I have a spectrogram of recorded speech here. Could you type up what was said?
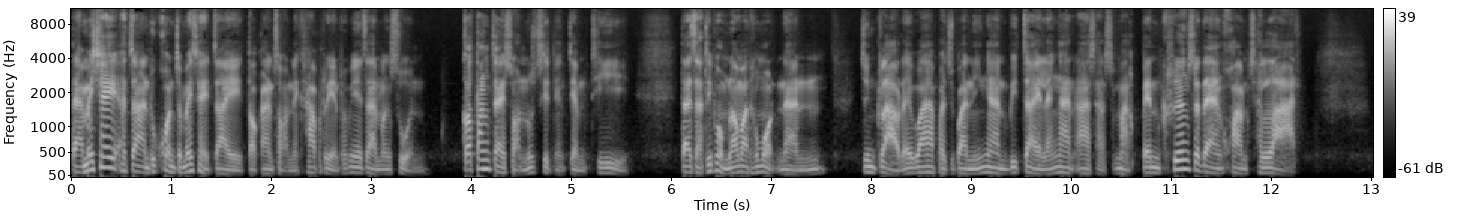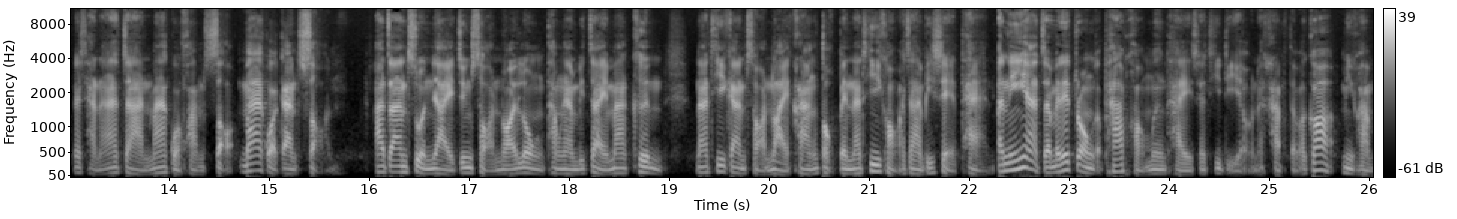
แต่ไม่ใช่อาจารย์ทุกคนจะไม่ใส่ใจต่อการสอนในคาบเรียนเพราะมีอาจารย์บางส่วน ก็ตั้งใจสอนลูกศิษย์อย่างเต็มที่ แต่จากที่ผมเล่ามาทั้งหมดนั้น จึงกล่าวได้ว่าปัจจุบันนี้งานวิจัยและงานอาสาสมัคร เป็นเครื่องแสดงความฉลาด ในฐานะอาจารย์มากกว่าความสอนมากกว่าการสอน อาจารย์ส่วนใหญ่จึงสอนน้อยลงทำงานวิจัยมากขึ้น หน้าที่การสอนหลายครั้งตกเป็นหน้าที่ของอาจารย์พิเศษแทน อันนี้อาจจะไม่ได้ตรงกับภาพของเมืองไทยซะทีเดียวนะครับ แต่ว่าก็มีความ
